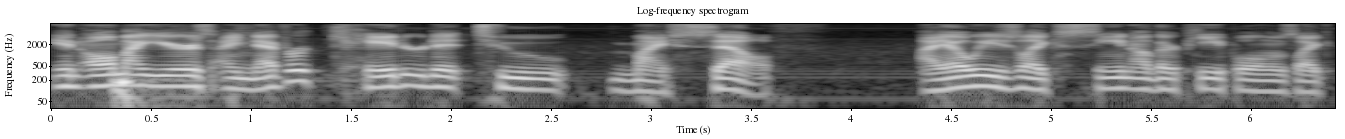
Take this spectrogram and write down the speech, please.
in all my years, I never catered it to myself. I always like seen other people and was like,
